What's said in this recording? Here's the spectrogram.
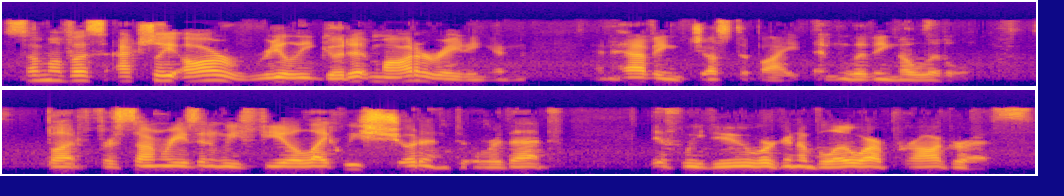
Some of us actually are really good at moderating and, and having just a bite and living a little. But for some reason, we feel like we shouldn't, or that if we do, we're going to blow our progress.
